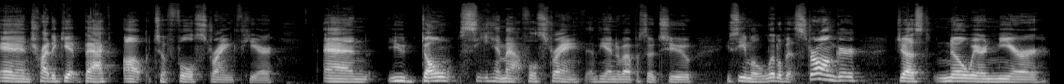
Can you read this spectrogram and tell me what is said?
and try to get back up to full strength here. And you don't see him at full strength at the end of episode two. You see him a little bit stronger, just nowhere near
